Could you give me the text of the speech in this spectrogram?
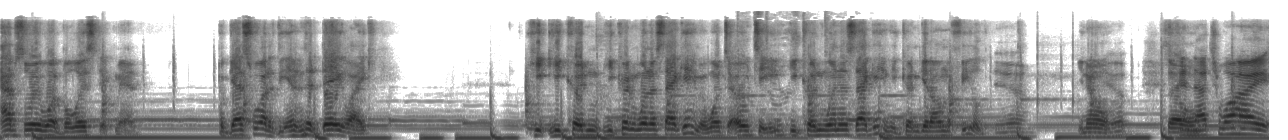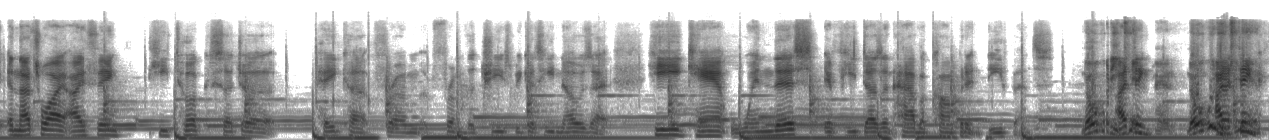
absolutely went ballistic, man. But guess what? At the end of the day, like he, he couldn't he couldn't win us that game. It went to OT. He couldn't win us that game. He couldn't get on the field. Yeah. You know. Yep. So and that's why and that's why I think he took such a pay cut from from the Chiefs because he knows that he can't win this if he doesn't have a competent defense. Nobody I can, think, man. Nobody I can. think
